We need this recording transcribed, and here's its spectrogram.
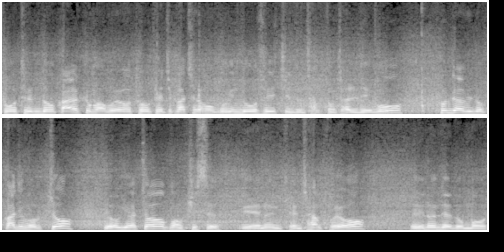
도어 트림도 깔끔하고요. 도어 캐치 까칠한 거 없고 윈도우 스위치도 작동 잘 되고 손잡이도 까진 거 없죠? 여기가 조금 키스 위에는 괜찮고요. 이런 데도 뭐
